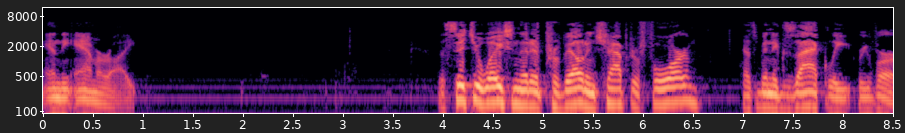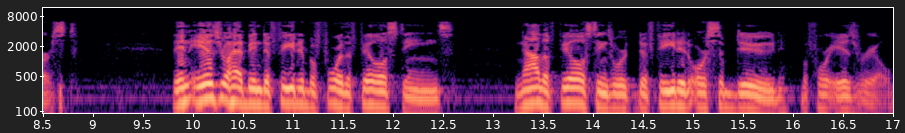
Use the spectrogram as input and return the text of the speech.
and the Amorite. The situation that had prevailed in chapter 4 has been exactly reversed. Then Israel had been defeated before the Philistines. Now the Philistines were defeated or subdued before Israel.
